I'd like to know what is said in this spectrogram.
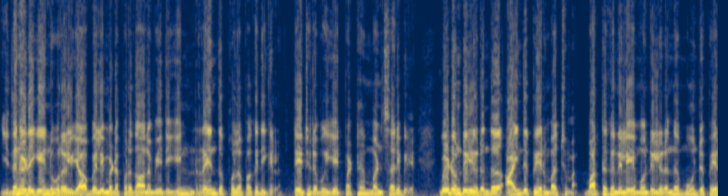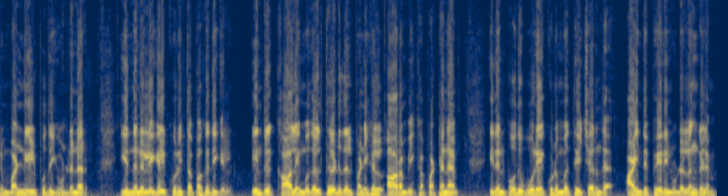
இதனிடையே நுவரெலியா வெளிமிட பிரதான வீதியின் ரேந்து புல பகுதியில் நேற்றிரவு ஏற்பட்ட மண் சரிவில் வீடொன்றிலிருந்து ஐந்து பேர் மற்றும் வர்த்தக நிலையம் ஒன்றிலிருந்து மூன்று பேர் மண்ணில் புதையுண்டனர். இந்த நிலையில் குறித்த பகுதியில் இன்று காலை முதல் தேடுதல் பணிகள் ஆரம்பிக்கப்பட்டன. இதன்போது ஒரே குடும்பத்தைச் சேர்ந்த ஐந்து பேரின் உடலங்களும்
